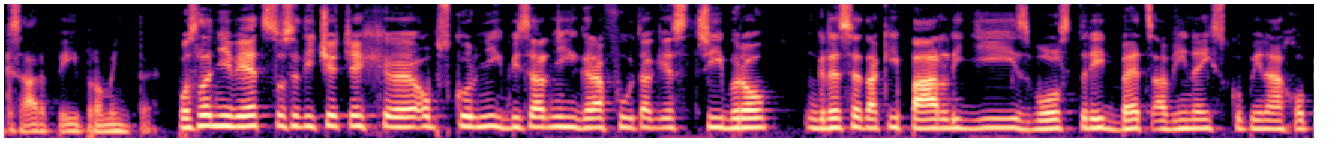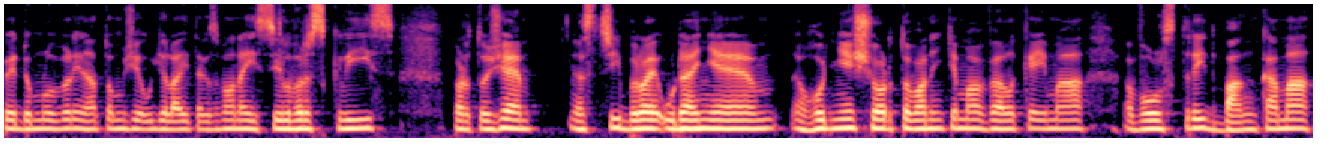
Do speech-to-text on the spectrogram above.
XRP, promiňte. Poslední věc, co se týče těch eh, obskurních, bizarních grafů, tak je stříbro, kde se taky pár lidí z Wall Street Bets a v jiných skupinách opět domluvili na tom, že udělají takzvaný silver squeeze, protože stříbro je údajně hodně shortovaný těma velkýma Wall Street bankama,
